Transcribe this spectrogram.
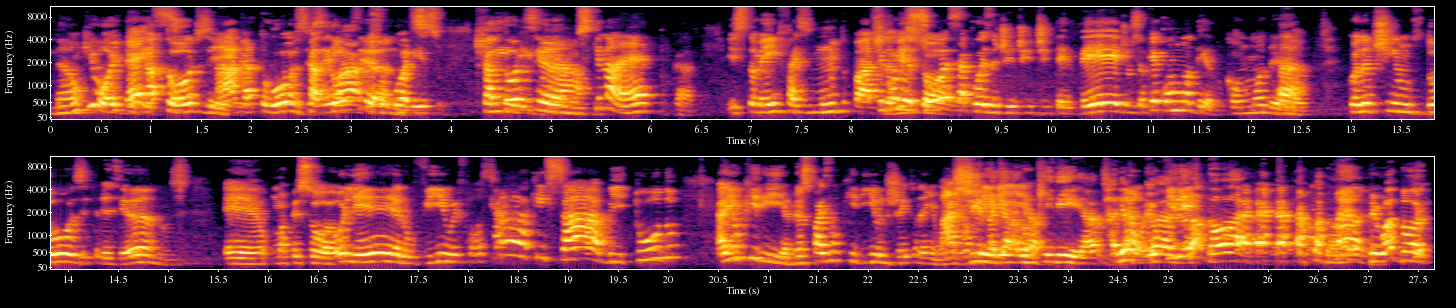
Não, que oito, Dez. 14. Ah, 14, sei lá, 14 eu sou boa anos. nisso. 14 Que legal. anos. Que na época, isso também faz muito parte Você da minha começou história. essa coisa de, de, de TV, de não sei o quê, como modelo. como modelo. Ah. Quando eu tinha uns 12, 13 anos, é, uma pessoa olheiro, viu e falou assim, ah, quem sabe e tudo. Aí eu queria, meus pais não queriam de jeito nenhum. Imagina não que ela queria. não queria. Não, eu queria. Eu adoro. Eu adoro. Eu adoro.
